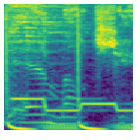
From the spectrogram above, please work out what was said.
别冒气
